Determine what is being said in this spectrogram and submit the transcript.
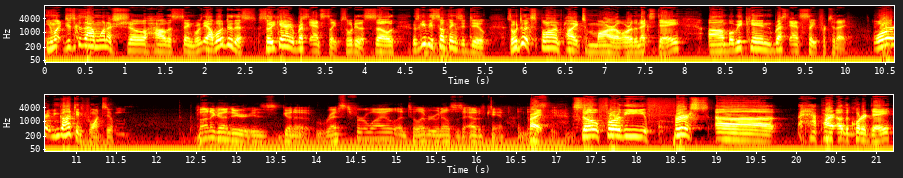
you know what? Just because I want to show how this thing works. Yeah, we'll do this. So you can rest and sleep. So we'll do this. So let's give you some things to do. So we'll do exploring probably tomorrow or the next day. Um, but we can rest and sleep for today, or you can go hunting if you want to. Vanagandir is gonna rest for a while until everyone else is out of camp and then Right. sleep. So for the first uh, part of the quarter day,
